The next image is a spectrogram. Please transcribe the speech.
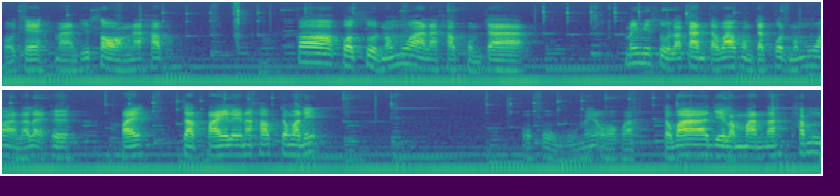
โอเค มาอันที่สองนะครับ ก็กดสูตรมะม่วงนะครับ ผมจะไม่มีสูตรแล้วกัน แต่ว่าผมจะกดมะม่วงนั่นแหละเออไปจัดไปเลยนะครับ จังหวะนี้ โอ้โหไม่ออกว่ะ แต่ว่าเยอรมันนะถ้ามึง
